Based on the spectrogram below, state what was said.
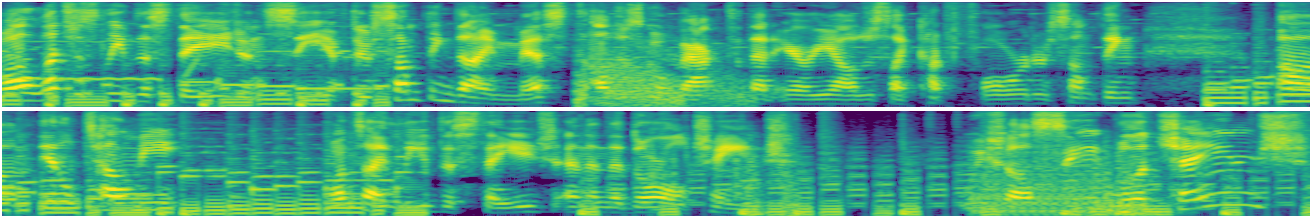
well, let's just leave the stage and see. If there's something that I missed, I'll just go back to that area, I'll just, like, cut forward or something. Um, it'll tell me once I leave the stage, and then the door will change. We shall see. Will it change?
